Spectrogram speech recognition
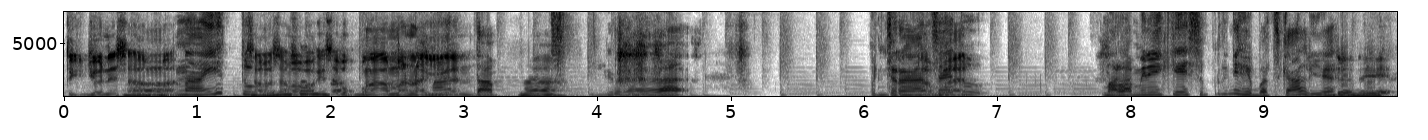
tujuannya sama. nah itu. Sama-sama Sama. pakai sabuk pengaman lagi kan. mantap. Nah. Gila. Pencerahan Mantap saya tuh malam ini kayak sepertinya hebat sekali ya. Jadi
